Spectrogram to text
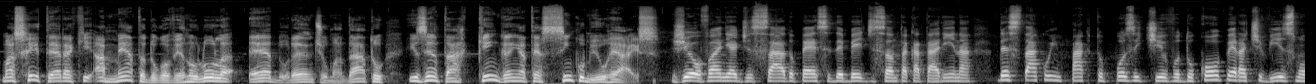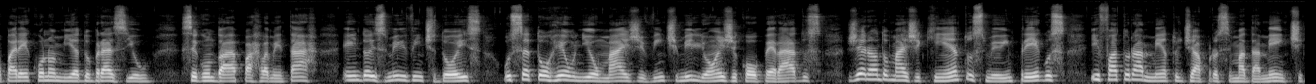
mas reitera que a meta do governo Lula é, durante o mandato, isentar quem ganha até 5 mil reais. Giovânia de PSDB de Santa Catarina, destaca o impacto positivo do cooperativismo para a economia do Brasil. Segundo a parlamentar, em 2022, o setor reuniu mais de 20 milhões de cooperados, gerando mais de 500 mil empregos e faturamento de aproximadamente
